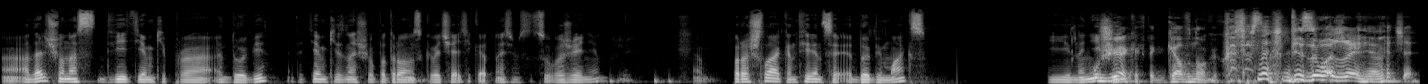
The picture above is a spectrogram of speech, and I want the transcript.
А дальше у нас две темки про Adobe. Это темки из нашего патроновского чатика, относимся с уважением. Прошла конференция Adobe Max. И на ней Уже были... как-то говно какое-то, знаешь, без уважения начать.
